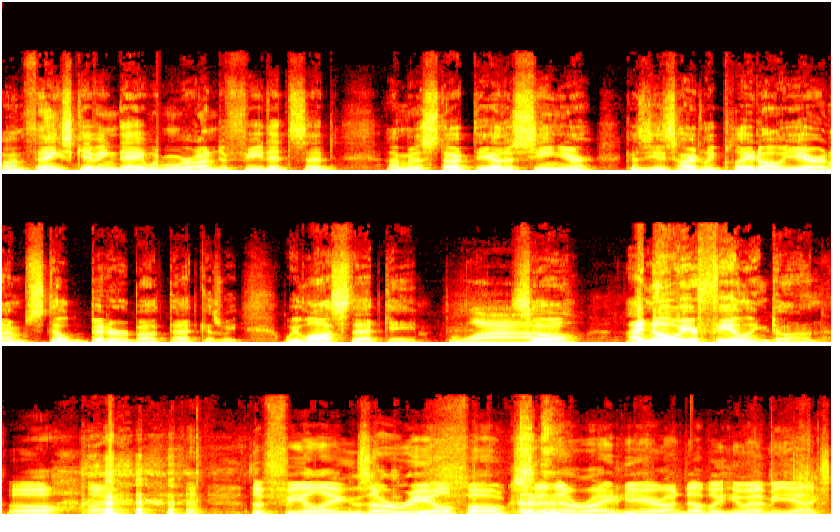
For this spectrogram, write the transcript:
on Thanksgiving Day when we were undefeated said I'm going to start the other senior because he's hardly played all year, and I'm still bitter about that because we we lost that game. Wow. So I know what you're feeling, Don. Oh, I- the feelings are real, folks, and they're right here on WMEX.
